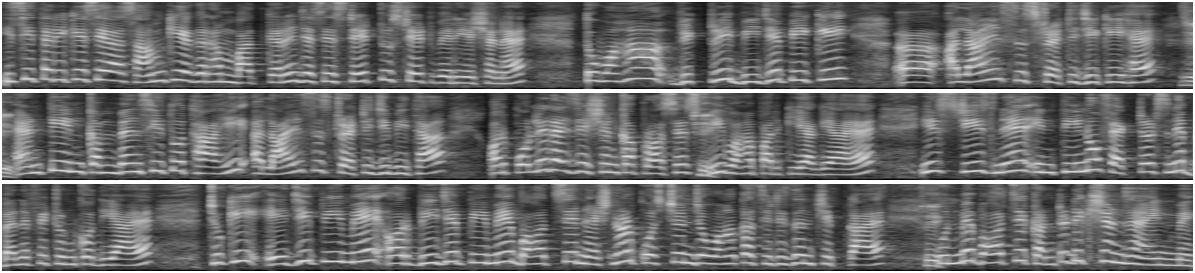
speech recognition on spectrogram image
इसी तरीके से आसाम की अगर हम बात करें जैसे स्टेट टू स्टेट वेरिएशन है तो वहाँ विक्ट्री बीजेपी की अलायंस स्ट्रेटजी की है। एंटी इनकम्बेंसी तो था ही अलायंस स्ट्रेटजी भी था। और पोलराइजेशन का प्रोसेस भी वहाँ पर किया गया है। इस चीज़ ने इन तीनों फैक्टर्स ने बेनिफिट उनको दिया है। क्योंकि एजीपी में और बीजेपी में बहुत से नेशनल क्वेश्चन जो वहाँ का सिटीजनशिप का है उनमें बहुत से कंट्रडिक्शन हैं इनमें।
